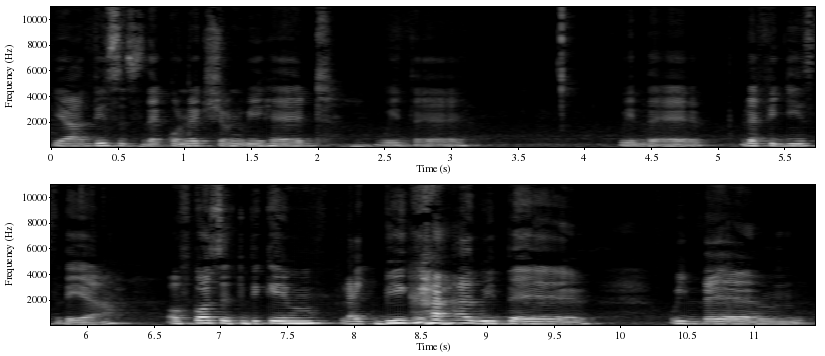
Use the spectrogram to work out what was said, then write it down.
yeah, this is the connection we had with the with the refugees there. Of course, it became like bigger with the with the um,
